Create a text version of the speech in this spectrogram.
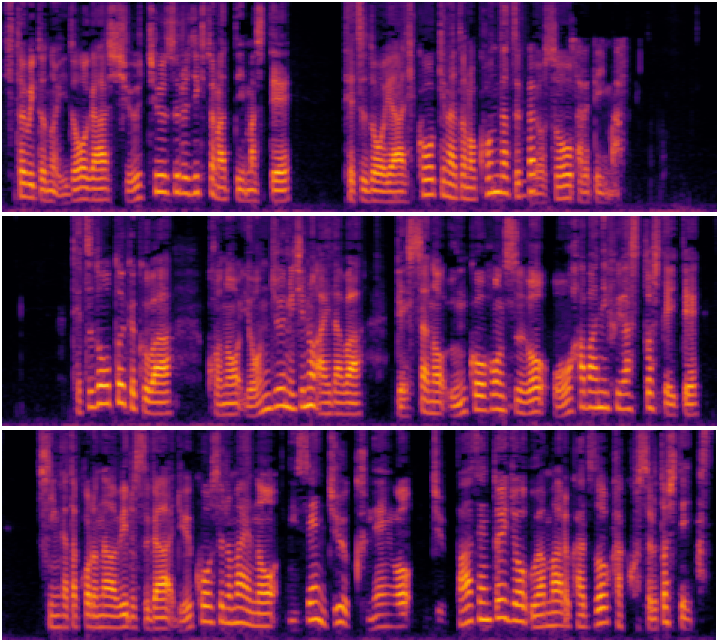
人々の移動が集中する時期となっていまして、鉄道や飛行機などの混雑が予想されています。鉄道当局は、この40日の間は、列車の運行本数を大幅に増やすとしていて、新型コロナウイルスが流行する前の2019年を10%以上上回る数を確保するとしています。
